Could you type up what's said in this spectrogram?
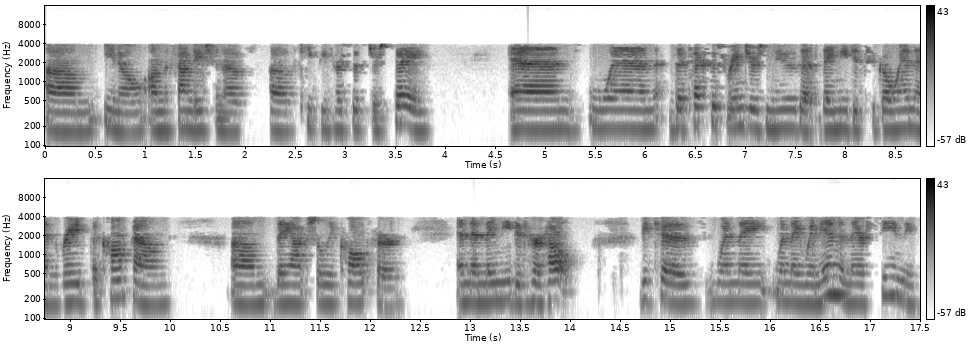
um, you know, on the foundation of, of keeping her sisters safe. And when the Texas Rangers knew that they needed to go in and raid the compound, um, they actually called her, and then they needed her help because when they when they went in and they're seeing these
